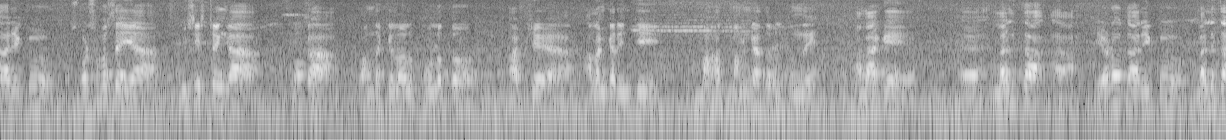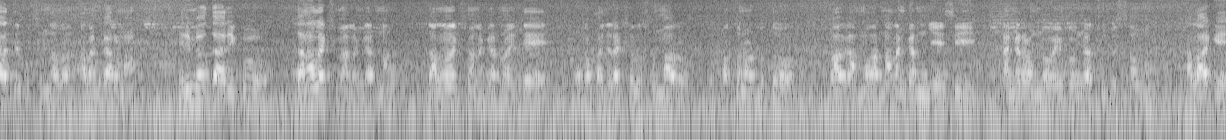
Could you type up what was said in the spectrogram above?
తారీఖు పుష్పశయ్య విశిష్టంగా ఒక వంద కిలోల పూలతో అభిషే అలంకరించి మహాత్మంగా జరుగుతుంది. అలాగే లలిత ఏడో తారీఖు లలితా త్రిపుర అల అలంకరణ ఎనిమిదో తారీఖు ధనలక్ష్మి అలంకరణ ధనలక్ష్మి అలంకరణ అయితే ఒక పది లక్షలు సుమారు కొత్త నోట్లతో బాగా అమ్మవారిని అలంకరణ చేసి రంగరంగ వైభవంగా చూపిస్తాము. అలాగే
